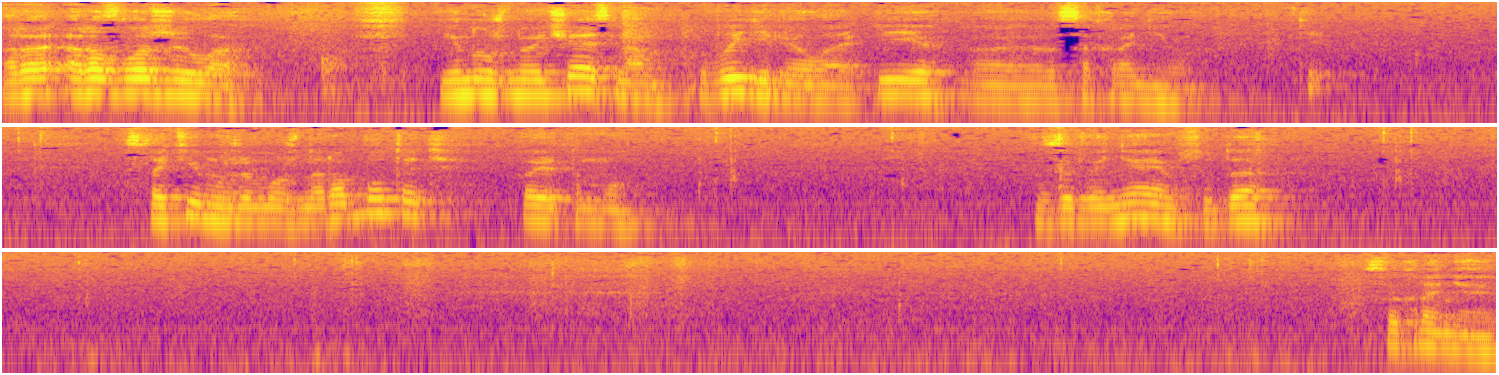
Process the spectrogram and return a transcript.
разложила ненужную часть нам, выделила и э, сохранила. С таким уже можно работать. Поэтому загоняем сюда сохраняем.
